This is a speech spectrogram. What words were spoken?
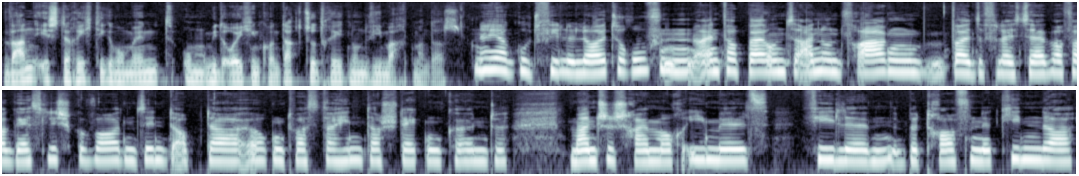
wann ist der richtige Moment, um mit euch in Kontakt zu treten und wie macht man das? Naja gut, viele Leute rufen einfach bei uns an und fragen, weil sie vielleicht selber vergesslich geworden sind, ob da irgendwas dahinter stecken könnte. Manche schreiben auch E-Mails, Viele betroffene Kinder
